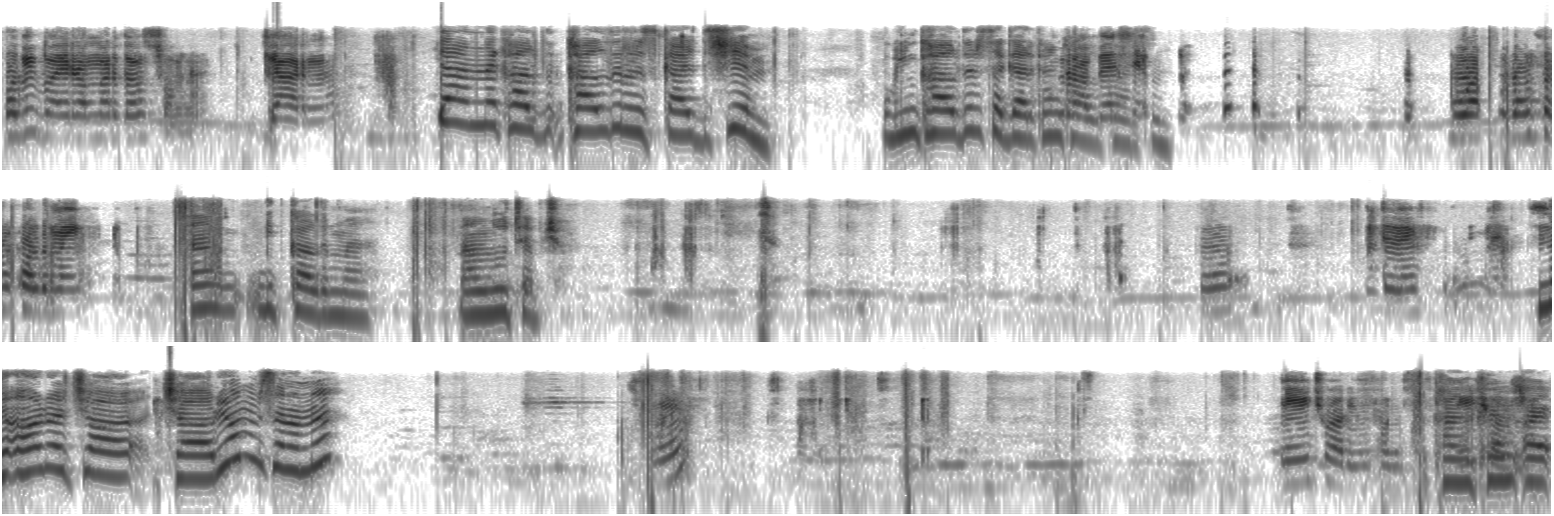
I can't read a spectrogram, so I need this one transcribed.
Tabii bayramlardan sonra. Yarın. Yarına kaldı- kaldırırız kardeşim. Bugün kaldırırsak Erkan ben kalkarsın. Bu hafta ben seni kaldırmaya gittim. Sen git kaldırmaya. Ben loot yapacağım. Ne ara ça- çağırıyor musun sen onu? Ne? Neyi çağırayım? Neyi Kankam çağırayım?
